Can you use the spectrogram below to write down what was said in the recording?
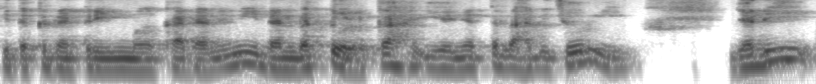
kita kena terima keadaan ini dan betulkah ianya telah dicuri. Jadi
